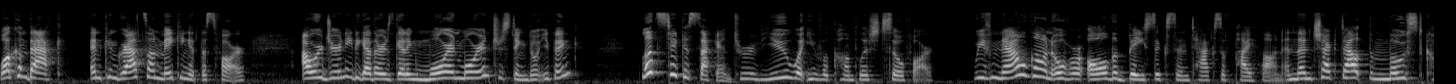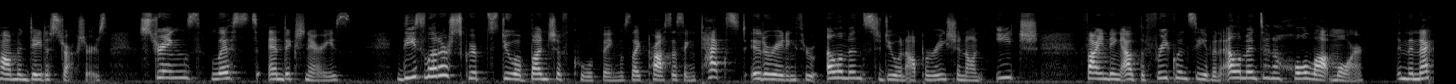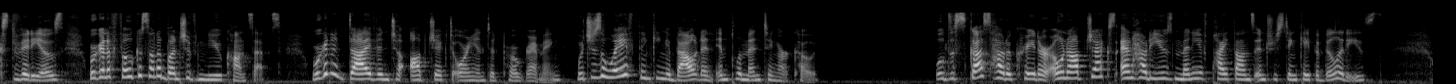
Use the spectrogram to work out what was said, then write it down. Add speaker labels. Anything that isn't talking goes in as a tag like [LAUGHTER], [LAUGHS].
Speaker 1: Welcome back, and congrats on making it this far. Our journey together is getting more and more interesting, don't you think? Let's take a second to review what you've accomplished so far. We've now gone over all the basic syntax of Python and then checked out the most common data structures, strings, lists, and dictionaries. These let our scripts do a bunch of cool things like processing text, iterating through elements to do an operation on each, finding out the frequency of an element, and a whole lot more. In the next videos, we're going to focus on a bunch of new concepts. We're going to dive into object-oriented programming, which is a way of thinking about and implementing our code. We'll discuss how to create our own objects and how to use many of Python's interesting capabilities.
